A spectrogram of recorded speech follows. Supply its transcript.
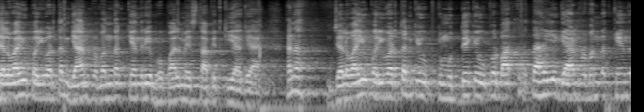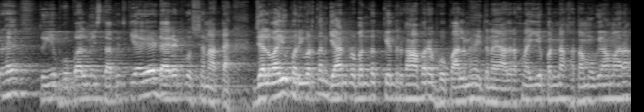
जलवायु परिवर्तन ज्ञान प्रबंधक केंद्र भोपाल में स्थापित किया गया है। है ना? जलवायु परिवर्तन के, के मुद्दे के ऊपर बात करता है ये ज्ञान प्रबंधक केंद्र है तो ये भोपाल में स्थापित किया गया है डायरेक्ट क्वेश्चन आता है। जलवायु परिवर्तन ज्ञान प्रबंधक केंद्र कहाँ पर है? भोपाल में है इतना याद रखना ये पन्ना खत्म हो गया हमारा।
